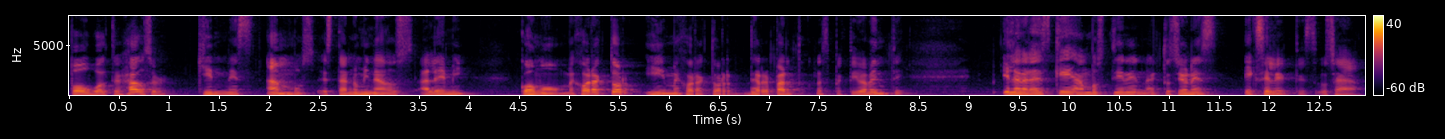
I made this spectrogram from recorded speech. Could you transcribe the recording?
Paul Walter Hauser, quienes ambos están nominados al Emmy como mejor actor y mejor actor de reparto, respectivamente. Y la verdad es que ambos tienen actuaciones excelentes. O sea,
